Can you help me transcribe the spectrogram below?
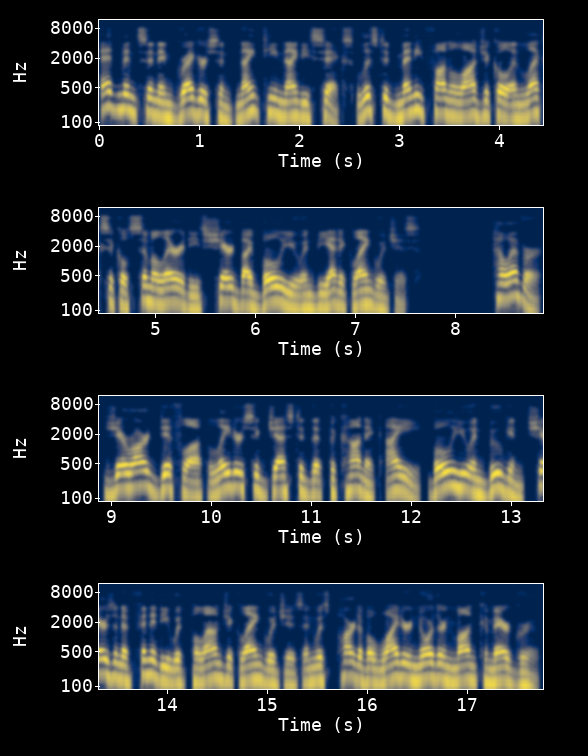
Edmondson and Gregerson 1996 listed many phonological and lexical similarities shared by Bolyu and Vietic languages. However, Gerard Diffloth later suggested that Pakanic i.e., Bolyu and Bugan shares an affinity with Palangic languages and was part of a wider northern Mon Khmer group.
